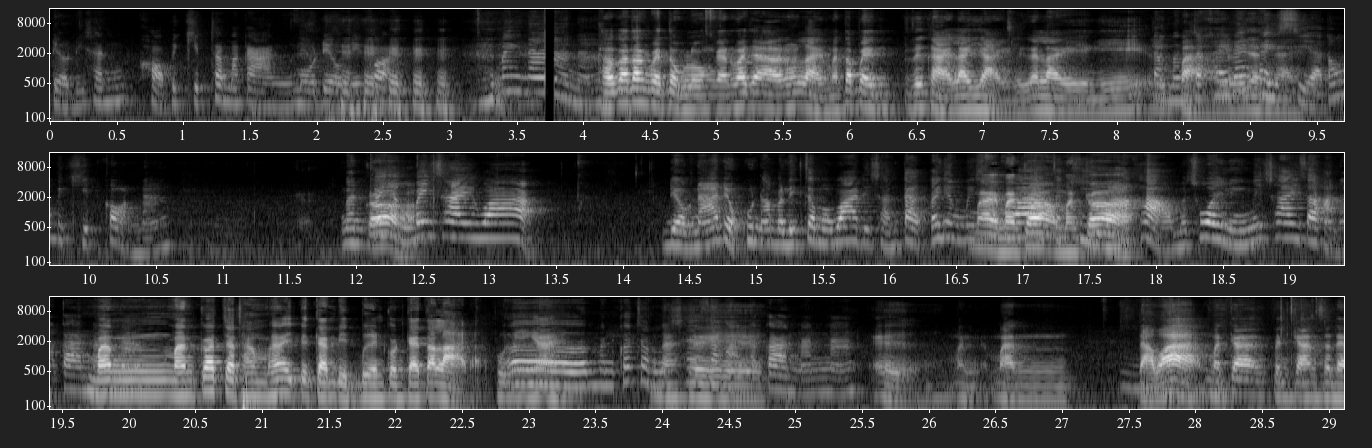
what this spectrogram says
เดี๋ยวดิฉันขอไปคิดสมการโมเดลนี้ก่อน ไม่น่านะ เขาก็ต้องไปตกลงกันว่าจะเอาเท่าไหร่ มันต้องเป็นซื้อขายรายใหญ่หรืออะไรอย่างนี้หแต่รือมันเปล่าจะใครได้หรือใครยังไงเสียต้องไปคิดก่อนนะ มันก็ก็ยังไม่ใช่ว่า เดี๋ยวนะ เดี๋ยวคุณอมริตจะมาว่าดิฉัน แต่ก็ยังไม่ไม่ใช่มันว่าก็จะมันขี่ก็ม้าขาวมาช่วยหรือไม่ใช่สถานการณ์มันนะมันก็จะทำให้เป็นการบิดเบือนกลไกตลาดอะพูดง่ายเออมันก็จะไม่ใช่นะ คือสถานการณ์นั้นนะๆเออมันมันแต่ว่ามันก็เป็นการแสด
